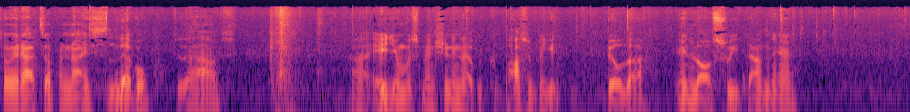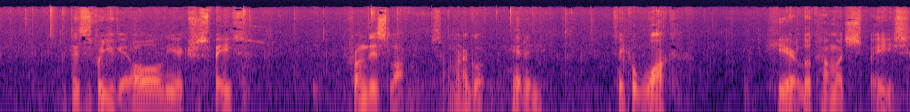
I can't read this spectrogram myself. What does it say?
So it adds up a nice level to the house. Uh, agent was mentioning that we could possibly build a in-law suite down there. But this is where you get all the extra space from this lot. So I'm gonna go ahead and take a walk here. Look how much space.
